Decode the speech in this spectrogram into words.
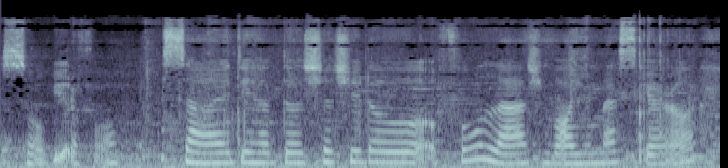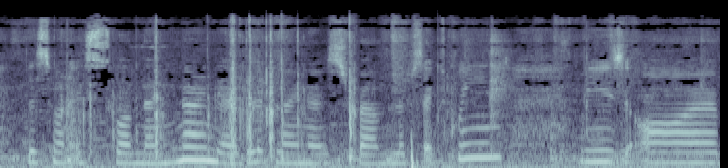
So beautiful. Side they have the Shiseido full lash volume mascara. This one is $12.99 they have lip liners from lipstick queen these are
